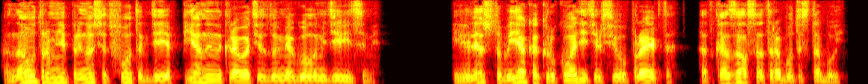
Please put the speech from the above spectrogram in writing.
а на утро мне приносят фото, где я пьяный на кровати с двумя голыми девицами. И велят, чтобы я, как руководитель всего проекта, Отказался от работы с тобой.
